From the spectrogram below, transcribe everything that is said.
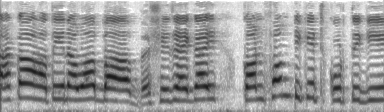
টাকা হাতে নেওয়া বা সে জায়গায় কনফার্ম টিকিট করতে গিয়ে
